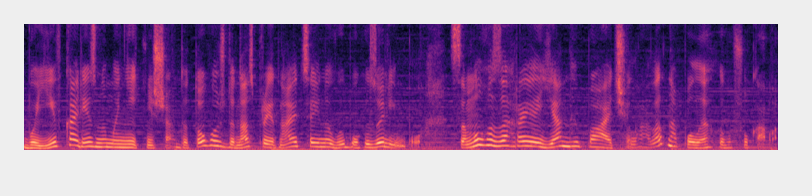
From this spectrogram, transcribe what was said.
Боївка різноманітніша. До того ж, до нас приєднаються і нові боги з Олімпу. Самого заграя я не бачила, але наполегливо шукала.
